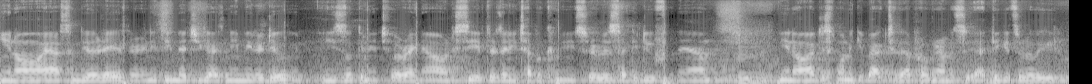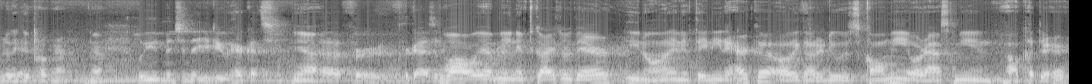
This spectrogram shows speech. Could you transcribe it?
Mm-hmm you know, I asked him the other day, is there anything that you guys need me to do? And he's looking into it right now to see if there's any type of community service I could do for them. Mm-hmm. You know, I just want to get back to that program. It's, I think it's a really, really yeah. good program. Yeah. Well, you mentioned that you do haircuts. Yeah. Uh, for for guys that. well, I mean, if guys are there, you know, and if they need a haircut, all they got to do is call me or ask me, and I'll cut their hair.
